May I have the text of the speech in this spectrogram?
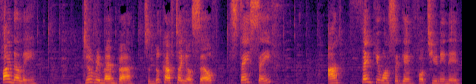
Finally, do remember to look after yourself, stay safe, and thank you once again for tuning in.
